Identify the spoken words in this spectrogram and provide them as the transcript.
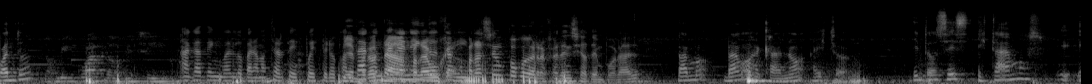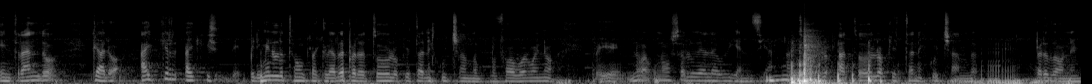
¿Cuánto? 2004, 2005. Acá tengo algo para mostrarte después, pero Bien, contá, pero contá la para, anécdota. buscar- y- para hacer un poco de referencia temporal, Vamos, vamos acá, ¿no? A esto. Entonces, estábamos eh, entrando. Claro, hay que, hay que. Primero lo tengo que aclarar para todos los que están escuchando, por favor. Bueno, eh, no, no salude a la audiencia, a todos, los- a todos los que están escuchando. Perdonen,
